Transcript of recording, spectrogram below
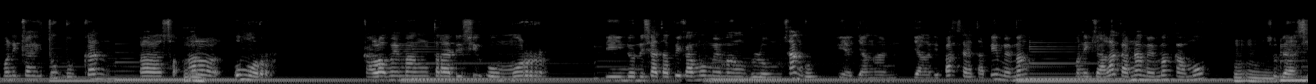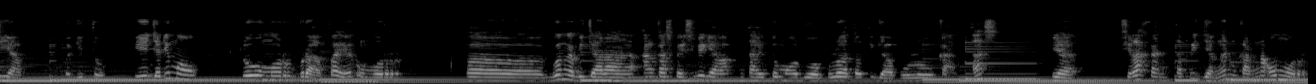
menikah itu bukan eh, soal umur kalau memang tradisi umur di Indonesia tapi kamu memang belum sanggup ya jangan jangan dipaksa tapi memang menikahlah karena memang kamu Mm-mm. sudah siap begitu ya jadi mau lu umur berapa ya? Umur eh gue nggak bicara angka spesifik ya entah itu mau 20 atau 30 ke atas ya silahkan. Tapi jangan karena umur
